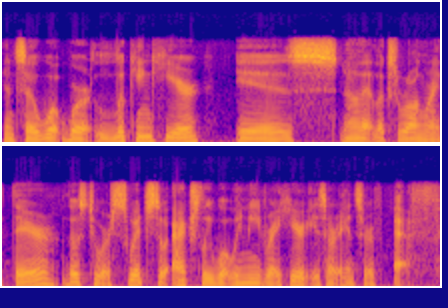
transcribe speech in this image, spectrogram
And so what we're looking here is, now that looks wrong right there. Those two are switched. So actually what we need right here is our answer of F.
